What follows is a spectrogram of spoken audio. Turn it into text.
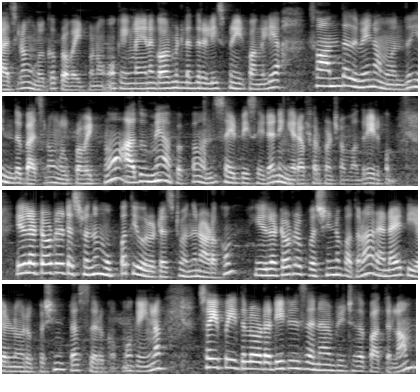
பேட்சில் உங்களுக்கு ப்ரொவைட் பண்ணுவோம். ஓகேங்களா ஏன்னா கவர்மெண்ட்லேருந்து ரிலீஸ் பண்ணியிருப்பாங்க இல்லையா? ஸோ அந்த இதுவே நம்ம வந்து இந்த பேட்சில் உங்களுக்கு ப்ரொவைட் பண்ணுவோம். அதுவுமே அப்பப்போ வந்து சைட் பை சைடாக நீங்கள் ரெஃபர் பண்ணுற மாதிரி இருக்கும். இதில் டோட்டல் டெஸ்ட் வந்து முப்பத்தி ஒரு டெஸ்ட் வந்து நடக்கும். இதில் டோட்டல் கொஸ்டின் பார்த்தோன்னா ரெண்டாயிரத்தி எழுநூறு கொஸ்டின் ப்ளஸ் இருக்கும். ஓகேங்களா ஸோ இப்போ இதோட டீட்டெயில்ஸ் என்ன அப்படின்றத பார்த்துடலாம்.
